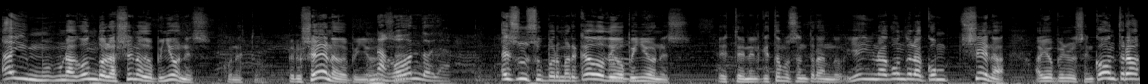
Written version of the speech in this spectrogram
hay una góndola llena de opiniones con esto. Pero llena de opiniones. Una ¿eh? góndola. Es un supermercado de opiniones este en el que estamos entrando. Y hay una góndola con, llena. Hay opiniones en contra,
